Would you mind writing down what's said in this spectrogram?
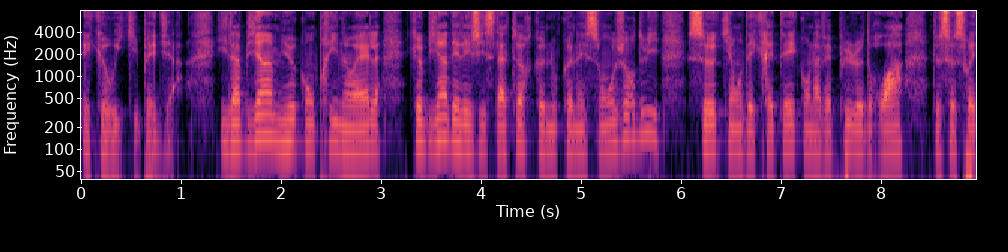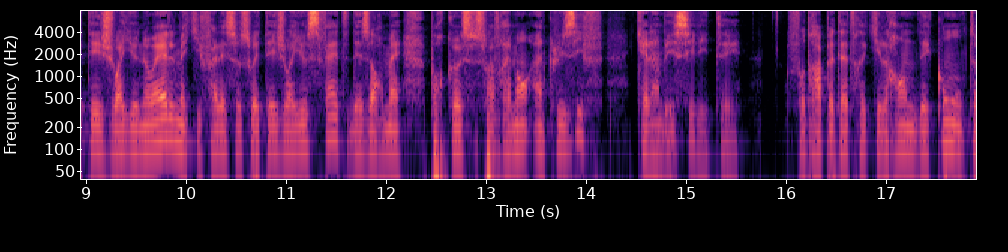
et que Wikipédia. Il a bien mieux compris Noël que bien des législateurs que nous connaissons aujourd'hui, ceux qui ont décrété qu'on n'avait plus le droit de se souhaiter joyeux Noël, mais qu'il fallait se souhaiter joyeuse fête désormais pour que ce soit vraiment inclusif. Quelle imbécilité. Faudra peut-être qu'ils rendent des comptes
